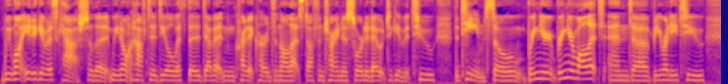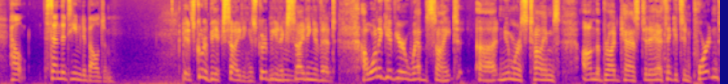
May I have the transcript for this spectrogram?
we want you to give us cash so that we don't have to deal with the debit and credit cards and all that stuff and trying to sort it out to give it to the team. So bring your bring your wallet and uh, be ready to help send the team to Belgium. It's going to be exciting. It's going to be an exciting event. I want to give your website uh, numerous times on the broadcast today. I think it's important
